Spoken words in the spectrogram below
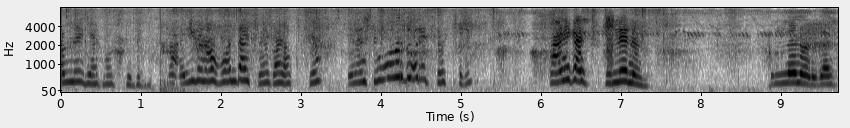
ಅಲ್ಲಿಗೆ ಹೋಗ್ತಿದ್ದೀವಿ ಈಗ ನಾವು ಹೊಂದಾಯ್ತು ಗಳಕ್ಕೆ ಇಲ್ಲೊಂದು ಚೂರು ದೂರ ಇತ್ತು ಅಷ್ಟೇ. ಕಾಣಿಗಾಯ್ತು ಇಲ್ಲೇ ನೋಡಿ. ಇಲ್ಲೇ ನೋಡಿ ಗಾಯ್ತು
